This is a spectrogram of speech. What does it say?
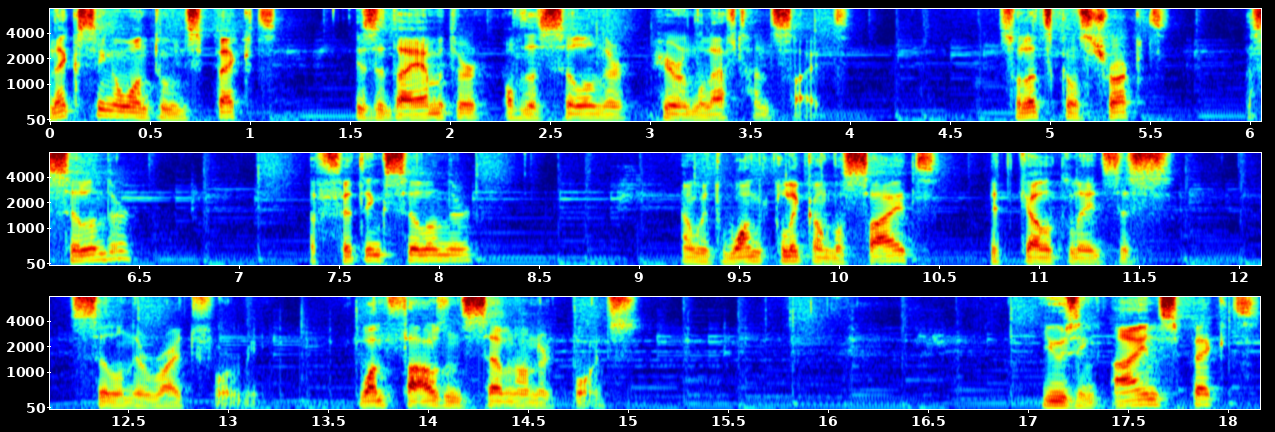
Next thing I want to inspect is the diameter of the cylinder here on the left-hand side. So let's construct a cylinder, a fitting cylinder, and with one click on the side, it calculates this cylinder right for me. 1,700 points. Using iInspect,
